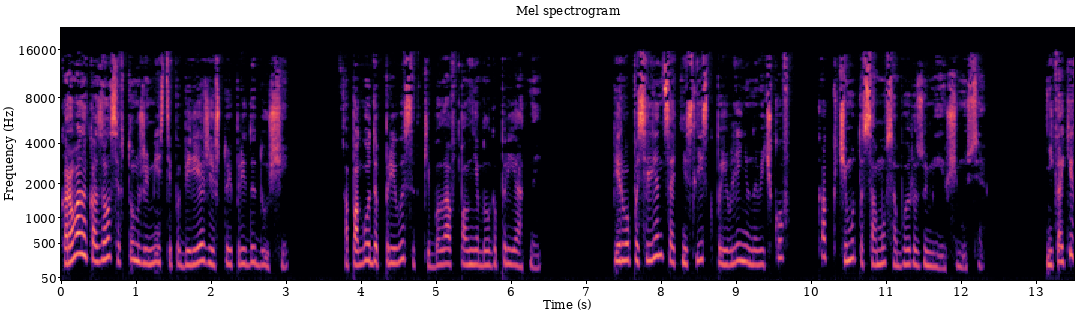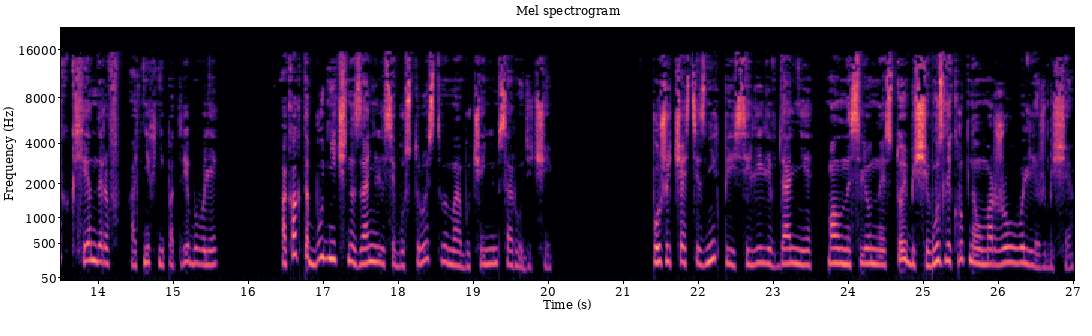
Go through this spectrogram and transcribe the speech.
Караван оказался в том же месте побережья, что и предыдущий, а погода при высадке была вполне благоприятной. Первопоселенцы отнеслись к появлению новичков как к чему-то само собой разумеющемуся. Никаких кхендеров от них не потребовали а как-то буднично занялись обустройством и обучением сородичей. Позже часть из них переселили в дальнее малонаселенное стойбище возле крупного моржового лежбища.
